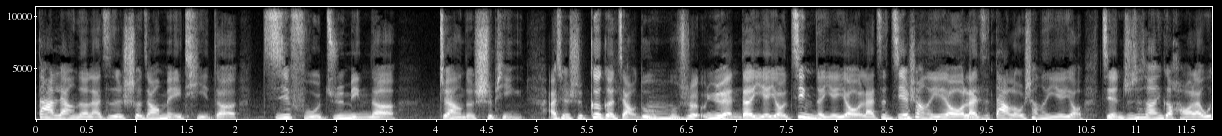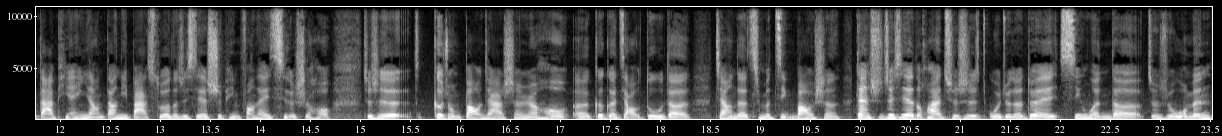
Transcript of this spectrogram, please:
大量的来自社交媒体的基辅居民的这样的视频，而且是各个角度，不是远的也有，近的也有，来自街上的也有，来自大楼上的也有，简直就像一个好莱坞大片一样。当你把所有的这些视频放在一起的时候，就是各种爆炸声，然后呃各个角度的这样的什么警报声。但是这些的话，其实我觉得对新闻的，就是我们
